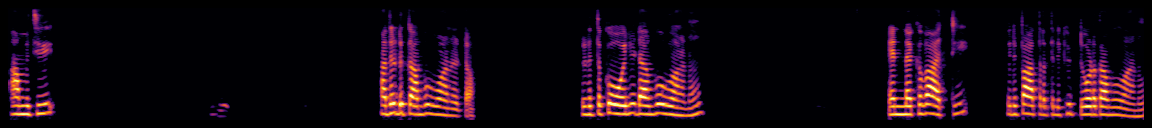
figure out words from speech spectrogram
അമ്മച്ചി അത് എടുക്കാൻ പോവാണ് കേട്ടോ എടുത്ത് കോരി ഇടാൻ പോവാണ്. എണ്ണയൊക്കെ വാറ്റി ഒരു പാത്രത്തിലേക്ക് ഇട്ട് കൊടുക്കാൻ പോവാണ്.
